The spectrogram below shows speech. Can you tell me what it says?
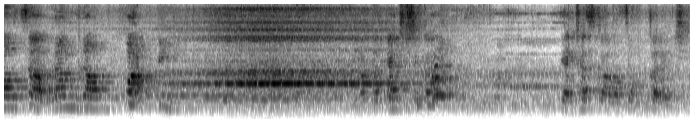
गावचा रंगराव पाटील. आता त्याची शिकार त्याच्याच गावात जाऊन करायची.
